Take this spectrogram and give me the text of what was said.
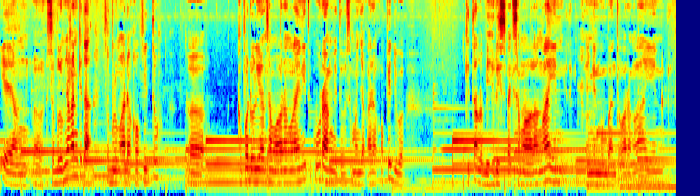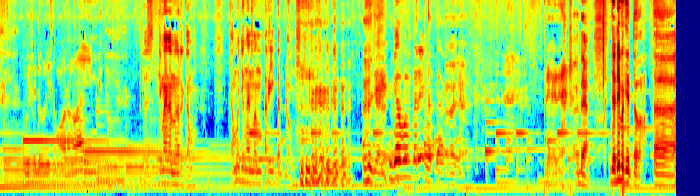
Iya, yang eh, sebelumnya kan kita sebelum ada covid tuh eh, kepedulian sama orang lain itu kurang gitu. Semenjak ada covid juga kita lebih respect sama orang lain, gitu. ingin membantu orang lain, lebih peduli sama orang lain. Gitu. Terus gimana menurut kamu? Kamu jangan memperibet dong. Gak memperibet dong. Udah. Jadi begitu. eh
